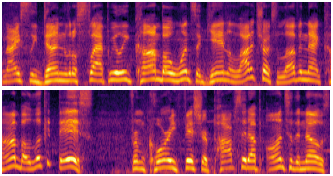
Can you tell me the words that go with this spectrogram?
Nicely done. Little slap wheelie combo once again. A lot of trucks loving that combo. Look at this from Corey Fisher. Pops it up onto the nose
